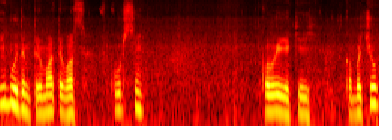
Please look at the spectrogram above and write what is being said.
І будемо тримати вас в курсі, коли який кабачок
